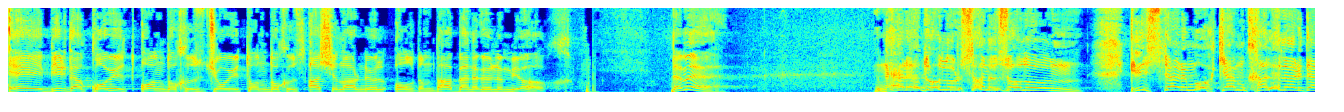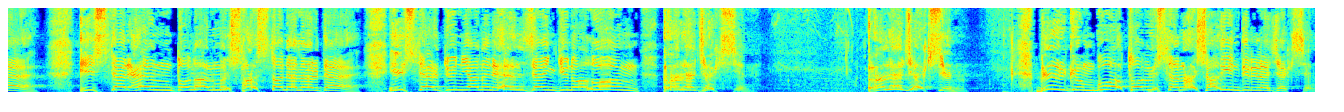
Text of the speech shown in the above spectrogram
Ey bir de Covid-19, Covid-19 aşılarını oldum. Daha bana ölüm yok. Değil mi? Nerede olursanız olun, ister muhkem kalelerde, ister en donanmış hastanelerde, ister dünyanın en zengin olun, öleceksin. Öleceksin. Bir gün bu otobüsten aşağı indirileceksin.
